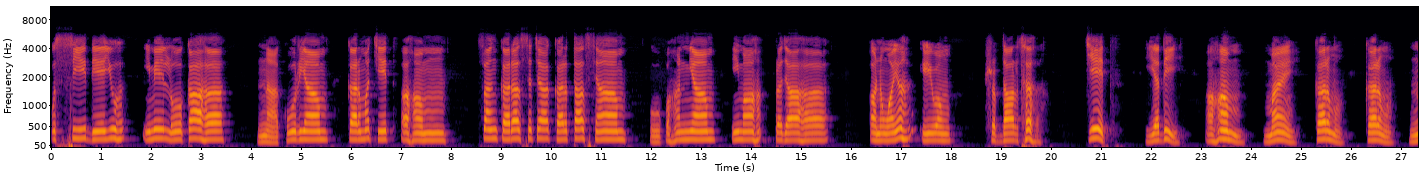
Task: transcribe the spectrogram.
उस्सीदेयुः इमे लोकाः न कुर्यां कर्म चेत् अहं। शङ्करस्य च कर्ता स्याम् उपहन्याम् इमाः प्रजाः। अन्वयः एवं शब्दार्थः चेत यदि अहम मैं, कर्म कर्म, न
